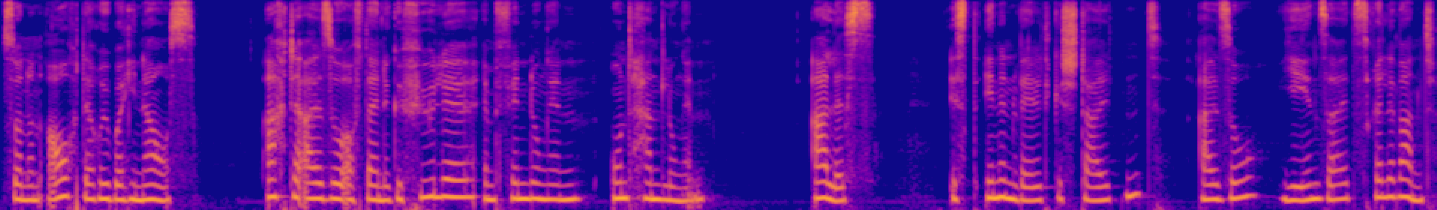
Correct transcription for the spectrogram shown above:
sondern auch darüber hinaus. Achte also auf deine Gefühle, Empfindungen und Handlungen. Alles ist Innenwelt gestaltend, also jenseits relevant.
